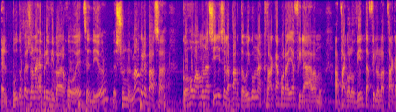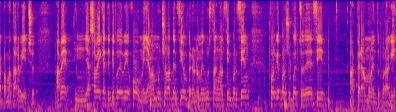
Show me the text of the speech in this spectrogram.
el puto personaje principal del juego este, tío. Es un normal, ¿qué le pasa? Cojo, vamos, una silla y se la parto. Voy con una estaca por ahí afilada, vamos. Hasta con los dientes afilo la estaca para matar bichos. A ver, mm, ya sabéis que este tipo de videojuegos Me llaman mucho la atención, pero no me gustan al 100% Porque, por supuesto, he de decir Ah, espera un momento, por aquí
